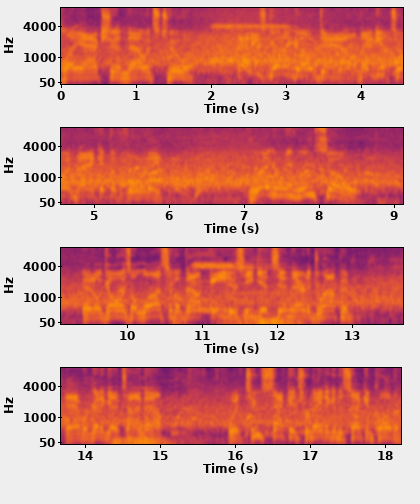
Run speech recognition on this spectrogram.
Play action. Now it's Tua. And he's going to go down. They get to him back at the 40. Gregory Rousseau. It'll go as a loss of about eight as he gets in there to drop him. And we're going to get a timeout with two seconds remaining in the second quarter.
